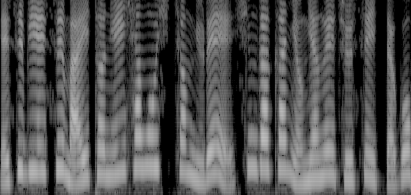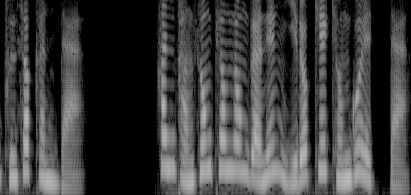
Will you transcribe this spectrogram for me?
SBS 마이턴의 향후 시청률에 심각한 영향을 줄 수 있다고 분석한다. 한 방송평론가는 이렇게 경고했다.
